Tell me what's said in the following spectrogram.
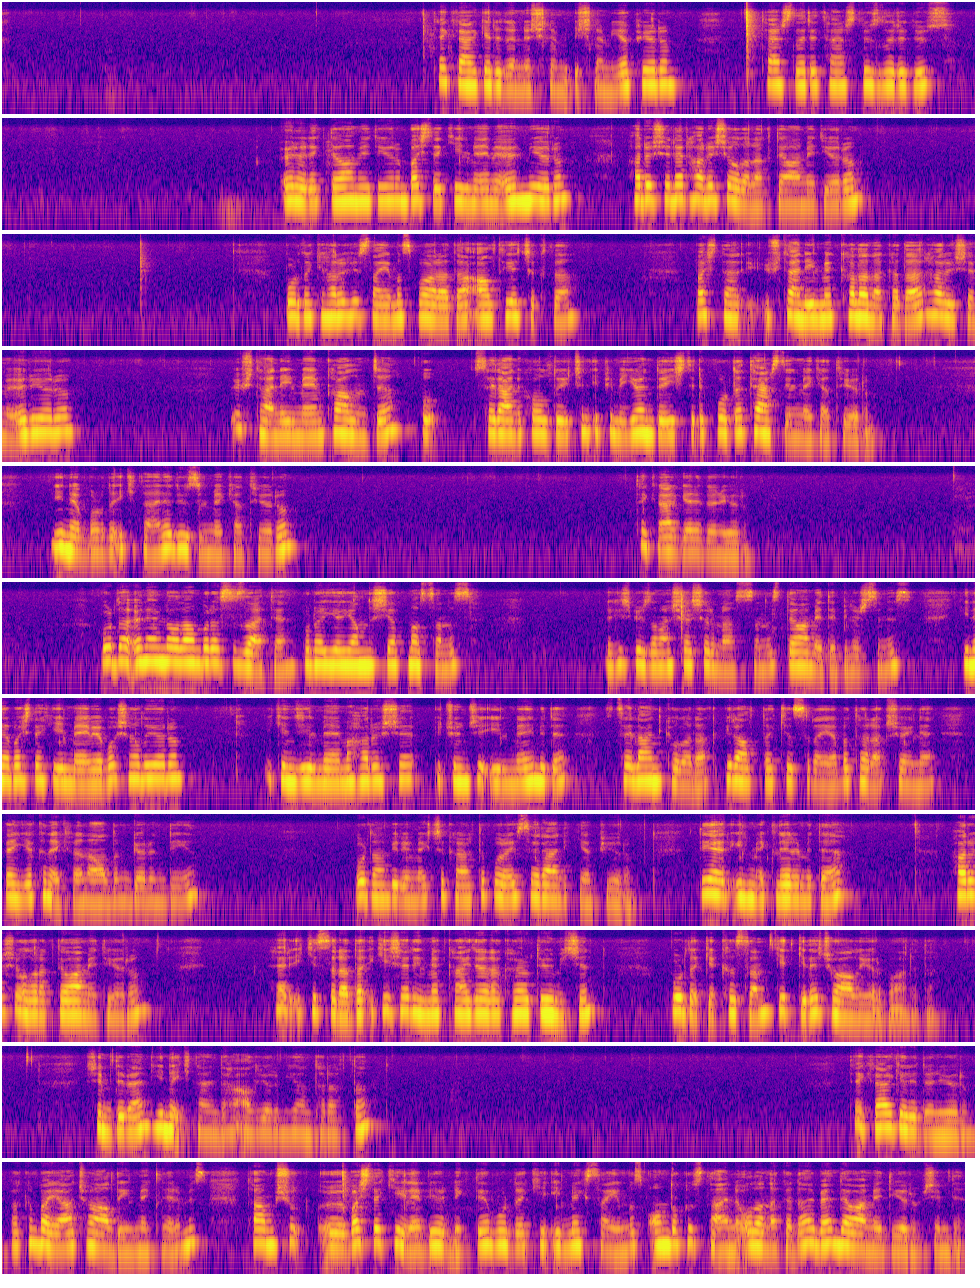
Tekrar geri dönüş işlemi, işlemi yapıyorum. Tersleri ters, düzleri düz. Örerek devam ediyorum. Baştaki ilmeğimi örmüyorum. Haroşeler haroşe olarak devam ediyorum. Buradaki haroşa sayımız bu arada 6'ya çıktı. Başta 3 tane ilmek kalana kadar haroşemi örüyorum. 3 tane ilmeğim kalınca bu selanik olduğu için ipimi yön değiştirip burada ters ilmek atıyorum. Yine burada iki tane düz ilmek atıyorum. Tekrar geri dönüyorum. Burada önemli olan burası zaten. Burayı yanlış yapmazsanız e, hiçbir zaman şaşırmazsınız. Devam edebilirsiniz. Yine baştaki ilmeğimi boşalıyorum. İkinci ilmeğimi haroşa, üçüncü ilmeğimi de selanik olarak bir alttaki sıraya batarak şöyle ben yakın ekran aldım görün diye. Buradan bir ilmek çıkartıp burayı selanik yapıyorum. Diğer ilmeklerimi de haroşa olarak devam ediyorum. Her iki sırada ikişer ilmek kaydırarak ördüğüm için buradaki kısım gitgide çoğalıyor bu arada. Şimdi ben yine iki tane daha alıyorum yan taraftan. Tekrar geri dönüyorum. Bakın bayağı çoğaldı ilmeklerimiz. Tam şu e, baştaki ile birlikte buradaki ilmek sayımız 19 tane olana kadar ben devam ediyorum şimdi.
